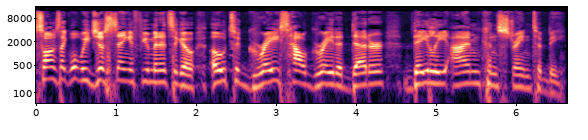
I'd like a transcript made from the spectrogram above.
Songs like what we just sang a few minutes ago. Oh, to grace, how great a debtor daily I'm constrained to be.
